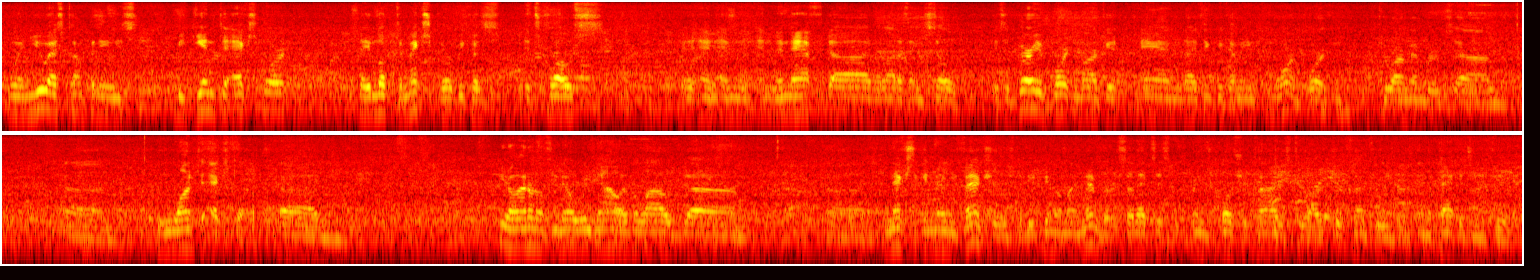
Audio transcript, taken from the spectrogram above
when U.S. companies begin to export, they look to Mexico because it's close, and, and, and the NAFTA and a lot of things. So it's a very important market, and I think becoming more important to our members um, um, who want to export. Um, you know, I don't know if you know, we now have allowed um, Mexican manufacturers to be PMMI members, so that just brings closer ties to our two countries in the packaging field.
